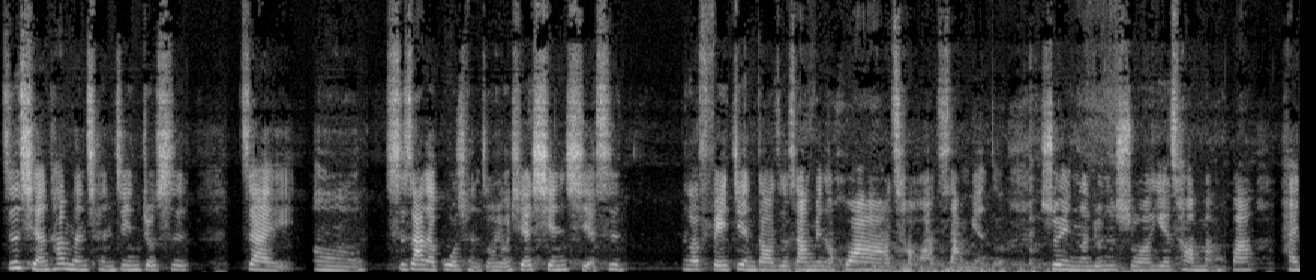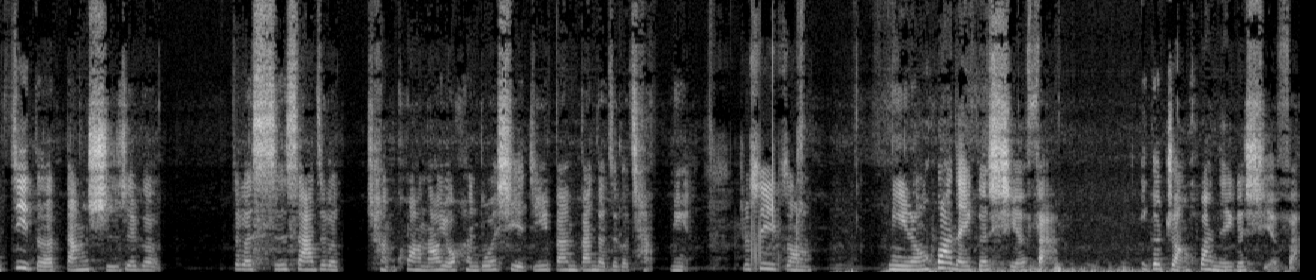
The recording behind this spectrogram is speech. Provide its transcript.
之前他们曾经就是在嗯厮杀的过程中，有一些鲜血是。那个飞溅到这上面的花啊、草啊上面的，所以呢，就是说野草满花还记得当时这个这个厮杀这个场况，然后有很多血迹斑斑的这个场面，就是一种拟人化的一个写法，一个转换的一个写法。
